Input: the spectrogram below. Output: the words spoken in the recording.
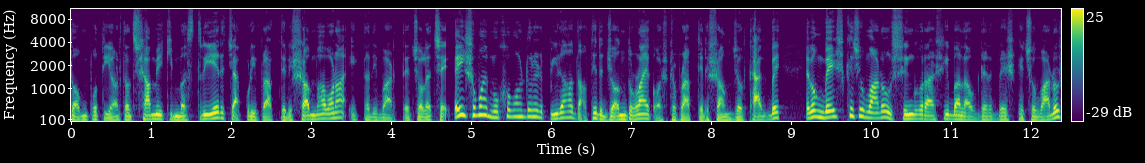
দম্পতি অর্থাৎ স্বামী কিংবা স্ত্রীর চাকরি প্রাপ্তির সম্ভাবনা ইত্যাদি বাড়তে চলেছে। এই সময় মুখমণ্ডলের পীড়া, দাঁতের যন্ত্রণায় কষ্টপ্রাপ্তির সংযোগ থাকবে এবং বেশ কিছু মানুষ সিংহ রাশি বা লগ্নের বেশ কিছু মানুষ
